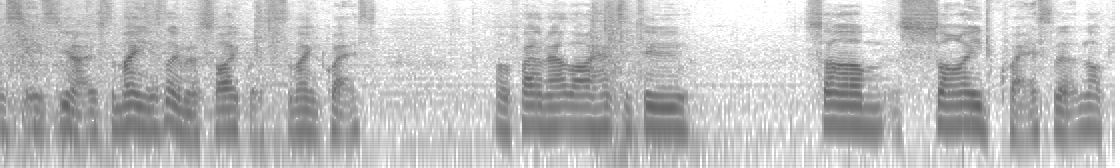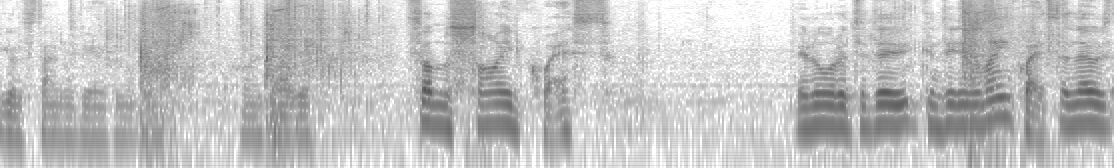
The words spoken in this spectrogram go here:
It's, it's you know it's the main. It's not even a side quest. It's the main quest. I found out that I had to do some side quest. Look, not if you're going to stand on the edge. Some side quest in order to do continue the main quest, and there was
